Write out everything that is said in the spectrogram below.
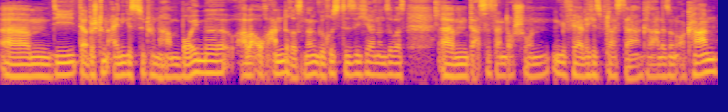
ähm, die da bestimmt einiges zu tun haben. Bäume, aber auch anderes, ne? Gerüste sichern und sowas. Ähm, das ist dann doch schon ein gefährliches Pflaster. Gerade so ein Orkan.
